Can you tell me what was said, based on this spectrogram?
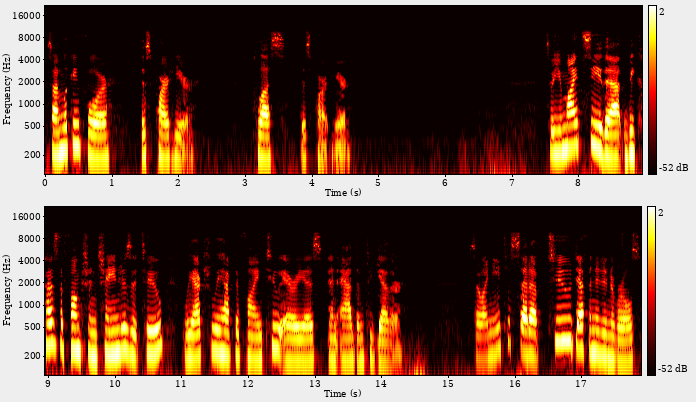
So I'm looking for this part here plus this part here. So you might see that because the function changes at 2, we actually have to find two areas and add them together. So I need to set up two definite integrals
